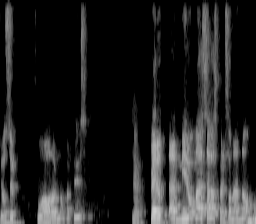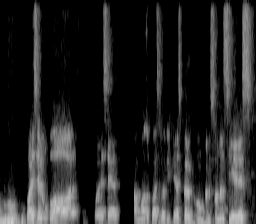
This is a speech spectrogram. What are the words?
yo soy jugador, ¿no, partidos? Claro. Pero admiro más a las personas, ¿no? Puede ser un jugador, puede ser famoso, puedes hacer lo que quieras, pero como persona, si eres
